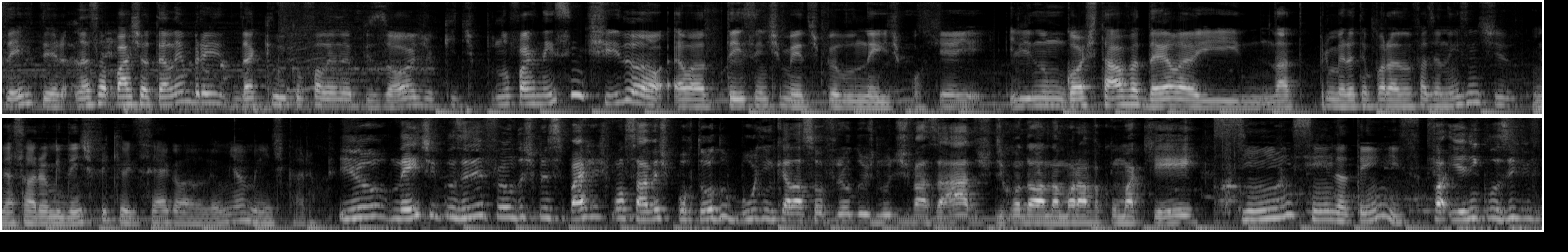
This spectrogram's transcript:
Certeira. Nessa parte eu até lembrei daquilo que eu falei no episódio, que, tipo, não faz nem sentido ela ter sentimentos pelo Nate, porque ele não gostava dela e na primeira temporada não fazia nem sentido. E nessa hora eu me identifiquei, eu disse, é, ela leu minha mente, cara. E o Nate, inclusive, foi um dos principais responsáveis por todo o bullying que ela sofreu dos nudes vazados, de quando ela namorava com o McKay. Sim, sim, ainda tem isso. E ele, inclusive,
